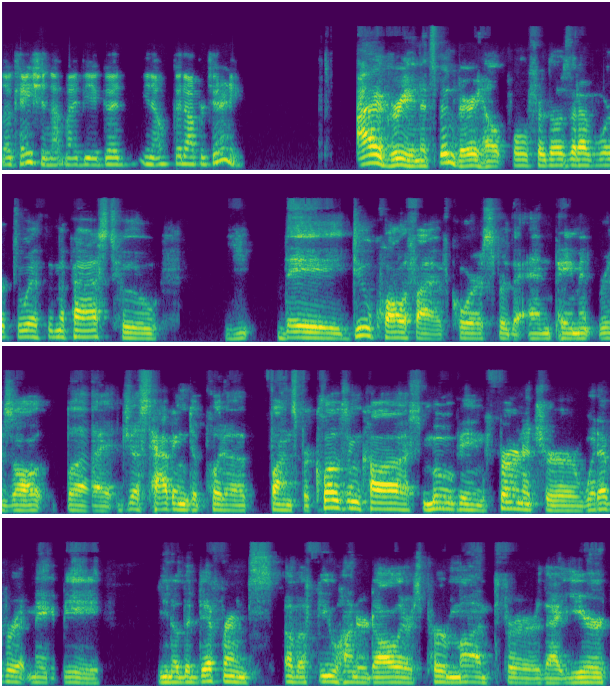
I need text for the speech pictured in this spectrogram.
location, that might be a good, you know, good opportunity. I agree, and it's been very helpful for those that I've worked with in the past who they do qualify, of course, for the end payment result, but just having to put up funds for closing costs, moving furniture, whatever it may be, you know, the difference of a few hundred dollars per month for that year,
